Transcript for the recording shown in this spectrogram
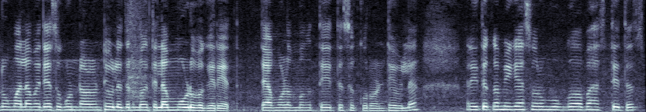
रुमालामध्ये असं गुंडाळून ठेवलं तर मग त्याला मोड वगैरे येतात. त्यामुळं मग ते तसं करून ठेवलं. आणि इथं कमी गॅसवर मूग भाजतेतच.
